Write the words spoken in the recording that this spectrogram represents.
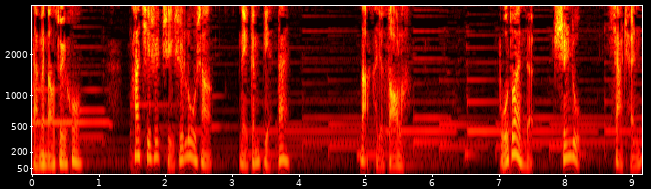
但问到最后。它其实只是路上那根扁担，那可就糟了。不断的深入下沉，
